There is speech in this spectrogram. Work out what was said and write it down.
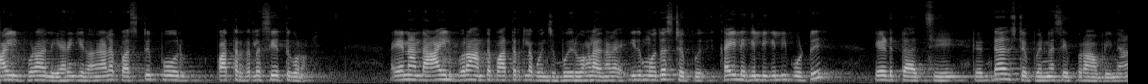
ஆயில் பூரா அதில் இறங்கிடும் அதனால் ஃபஸ்ட்டு இப்போ ஒரு பாத்திரத்தில் சேர்த்துக்கணும். ஏன்னா அந்த ஆயில் பூரா அந்த பாத்திரத்தில் கொஞ்சம் போயிடுவாங்களா அதனால் இது மொதல் ஸ்டெப்பு கையில் கிள்ளி கிள்ளி போட்டு எடுத்தாச்சு. ரெண்டாவது ஸ்டெப்பு என்ன செய்கிறோம் அப்படின்னா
